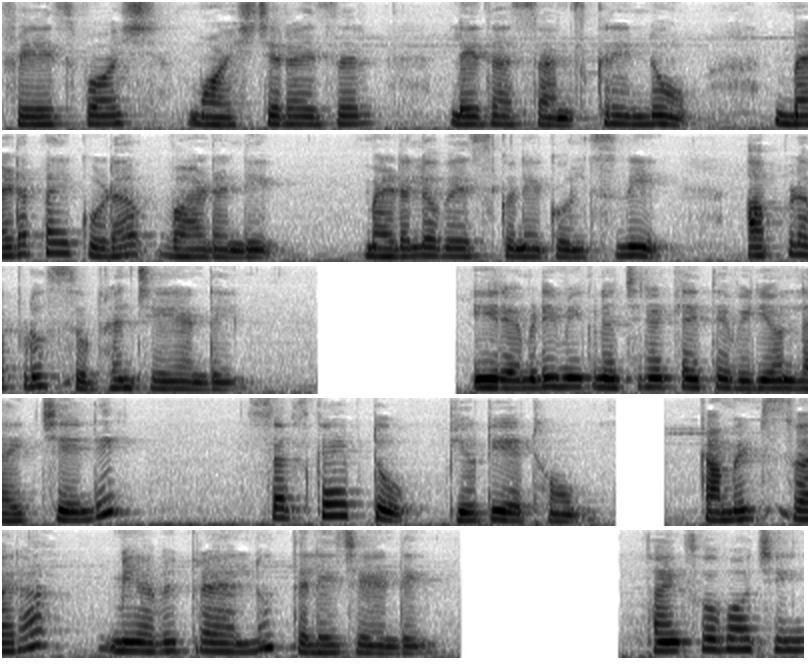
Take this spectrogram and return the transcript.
ఫేస్ వాష్ మాయిశ్చరైజర్ లేదా సన్ స్క్రీన్ను మెడపై కూడా వాడండి. మెడలో వేసుకునే గొలుసుని అప్పుడప్పుడు శుభ్రం చేయండి. ఈ రెమెడీ మీకు నచ్చినట్లయితే వీడియోని లైక్ చేయండి. Subscribe to beauty at home comments ద్వారా మీ అభిప్రాయాలను తెలియజేయండి. థ్యాంక్స్ ఫర్ వాచింగ్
